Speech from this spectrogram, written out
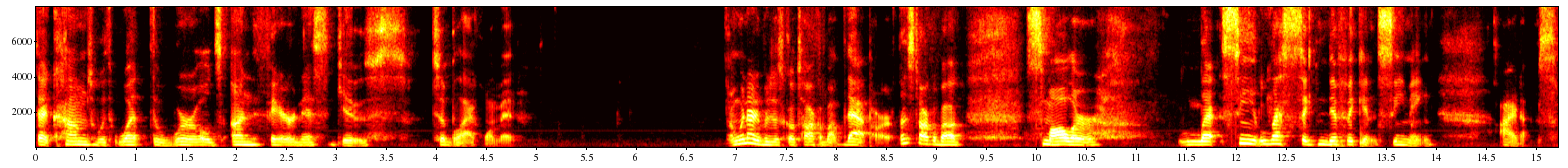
that comes with what the world's unfairness gives to black women and we're not even just going to talk about that part. Let's talk about smaller, less, less significant seeming items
